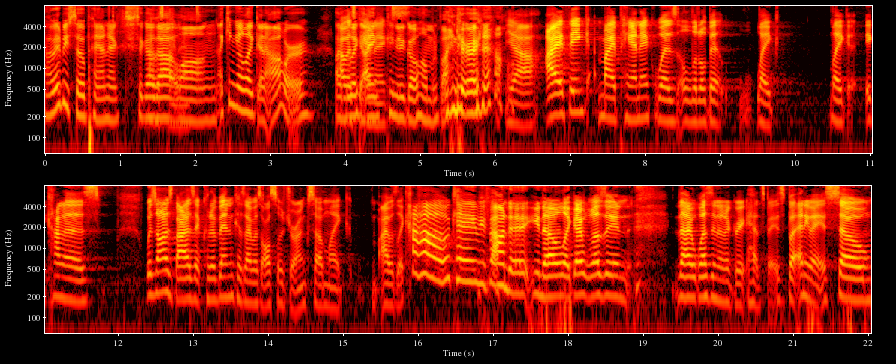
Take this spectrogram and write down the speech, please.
I would be so panicked to go that panicked. long. I can go like an hour. I'd I was like, I panicked. can go home and find it right now. Yeah, I think my panic was a little bit like, like it kind of was not as bad as it could have been because I was also drunk. So I'm like, I was like, haha, okay, we found it. You know, like I wasn't that I wasn't in a great headspace. But anyways, so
